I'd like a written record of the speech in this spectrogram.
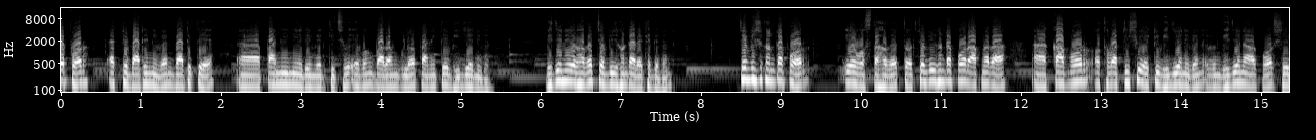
এরপর একটি বাটি নেবেন। বাটিতে পানি নিয়ে নেবেন কিছু এবং বাদামগুলো পানিতে ভিজিয়ে নেবেন। ভিজিয়ে নিয়ে এভাবে চব্বিশ ঘণ্টা রেখে দেবেন। চব্বিশ ঘণ্টা পর এই অবস্থা হবে। তো চব্বিশ ঘণ্টা পর আপনারা কাপড় অথবা টিস্যু একটি ভিজিয়ে নেবেন এবং ভিজিয়ে নেওয়ার পর সেই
